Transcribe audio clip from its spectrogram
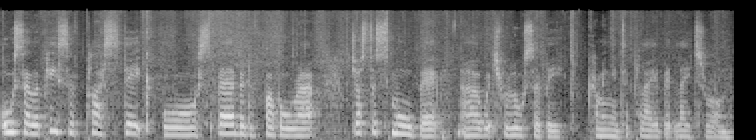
also a piece of plastic or spare bit of bubble wrap, just a small bit, uh, which will also be coming into play a bit later on.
